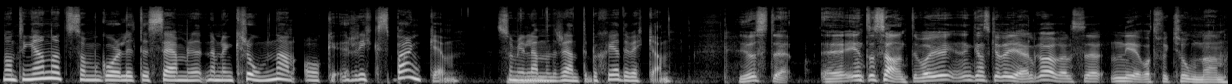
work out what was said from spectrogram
någonting annat som går lite sämre, nämligen kronan och Riksbanken som ju lämnade räntebesked i veckan. Just det. Eh, intressant. Det var ju en ganska rejäl rörelse neråt för kronan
